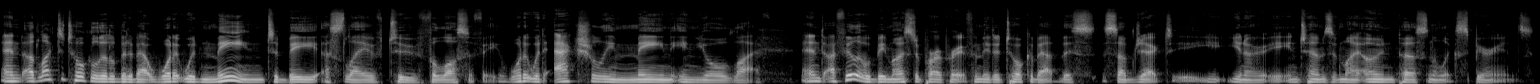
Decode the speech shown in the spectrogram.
And I'd like to talk a little bit about what it would mean to be a slave to philosophy, what it would actually mean in your life. And I feel it would be most appropriate for me to talk about this subject, you know, in terms of my own personal experience.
